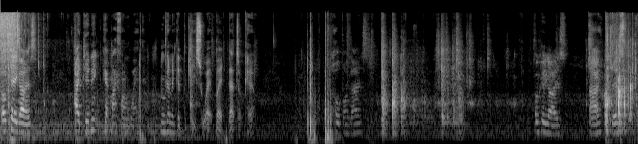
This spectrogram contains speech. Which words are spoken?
Okay, guys. I didn't get my phone wet. I'm gonna get the case wet, but that's okay. Hold on, guys. Okay, guys. I just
